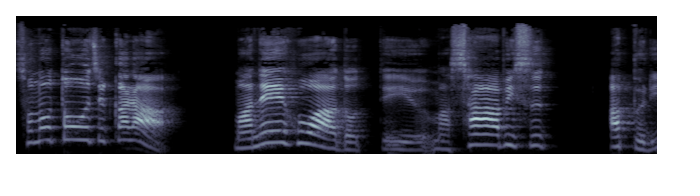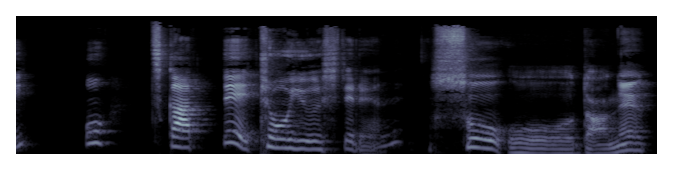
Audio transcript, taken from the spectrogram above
その当時からマネーフォワードっていう、まあサービスアプリを使って共有してるよね。そうだね。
